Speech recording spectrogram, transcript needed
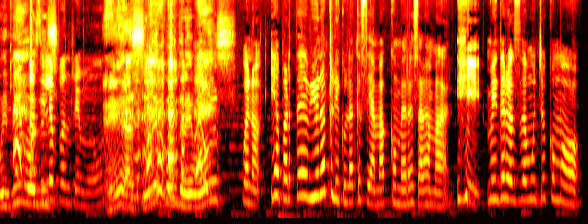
Muy vivos. Así le dice. pondremos. ¿Eh? Así le pondremos. Bueno, y aparte vi una película que se llama Comer, Rezar, Amar y me interesó mucho cómo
